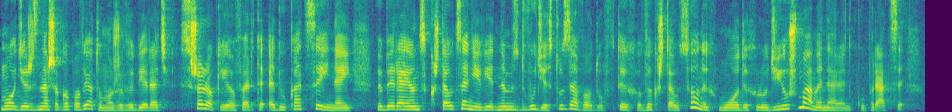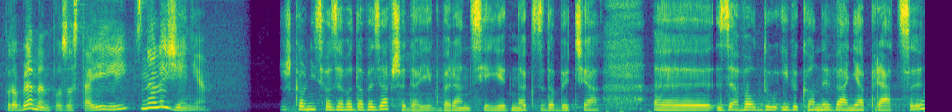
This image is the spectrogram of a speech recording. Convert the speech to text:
Młodzież z naszego powiatu może wybierać z szerokiej oferty edukacyjnej, wybierając kształcenie w jednym z 20 zawodów. Tych wykształconych młodych ludzi już mamy na rynku pracy. Problemem pozostaje jej znalezienie. Szkolnictwo zawodowe zawsze daje gwarancję jednak zdobycia e, zawodu i wykonywania pracy.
